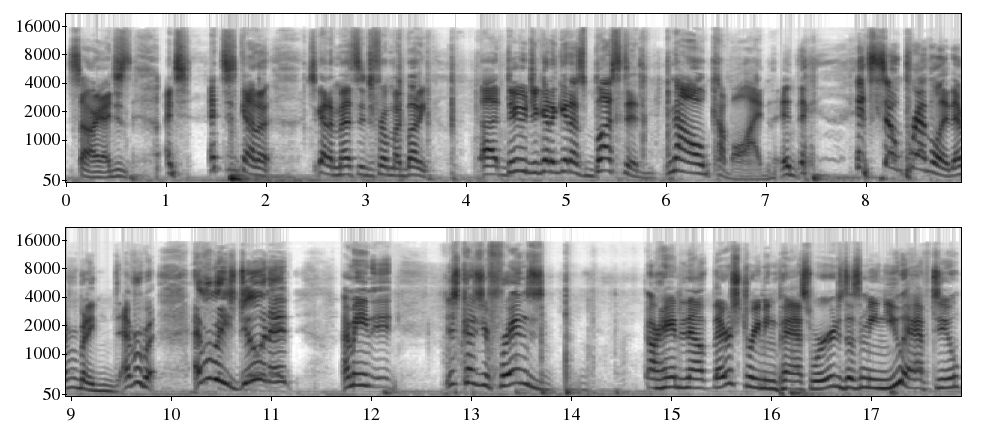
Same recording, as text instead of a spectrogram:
sorry, I just, I just, I just got a, just got a message from my buddy. Uh, dude, you're gonna get us busted. No, come on. It, it's so prevalent. Everybody, everybody, everybody's doing it. I mean, it, just because your friends are handing out their streaming passwords doesn't mean you have to.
